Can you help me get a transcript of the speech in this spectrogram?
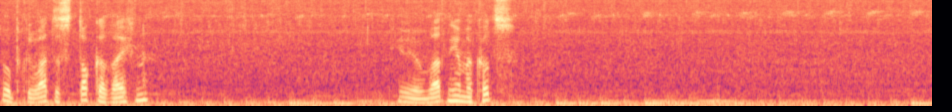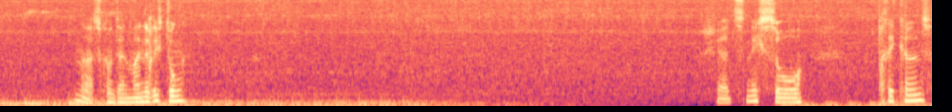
So, privates Stock erreichen. Hier, wir warten hier mal kurz. Na, es kommt ja in meine Richtung. Ist jetzt nicht so prickelnd.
